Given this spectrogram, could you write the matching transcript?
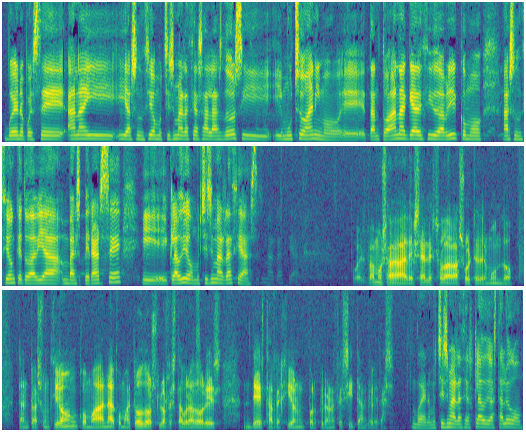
Bueno, pues eh, Ana y, y Asunción, muchísimas gracias a las dos y, y mucho ánimo, eh, tanto a Ana que ha decidido abrir como a Asunción que todavía va a esperarse. Y, Claudio, muchísimas gracias. Pues vamos a desearles toda la suerte del mundo, tanto a Asunción como a Ana, como a todos los restauradores de esta región, porque lo necesitan de veras. Bueno, muchísimas gracias, Claudio. Hasta luego.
